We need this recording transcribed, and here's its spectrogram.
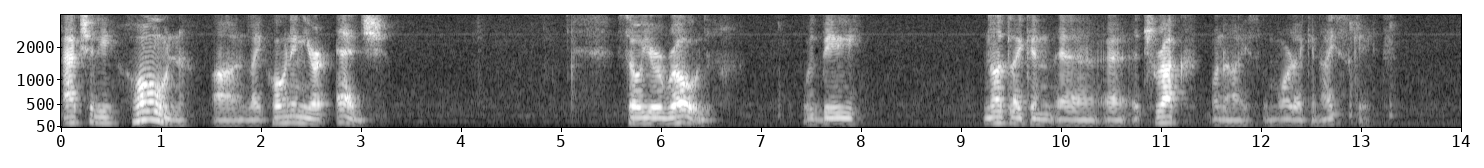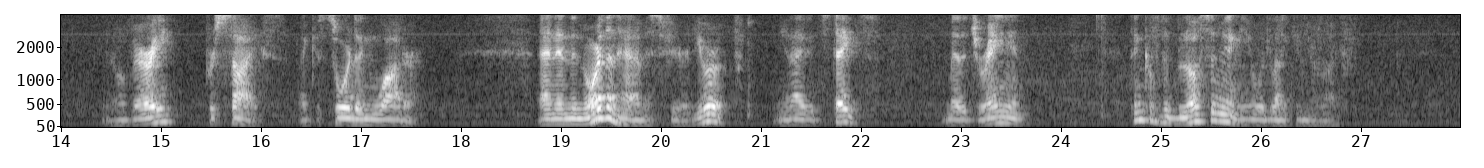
actually hone on, like honing your edge. So your road would be not like an, uh, a, a truck on ice, but more like an ice skate. You know, very precise, like a sword in water. And in the northern hemisphere, Europe, United States, Mediterranean, think of the blossoming you would like in your life.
